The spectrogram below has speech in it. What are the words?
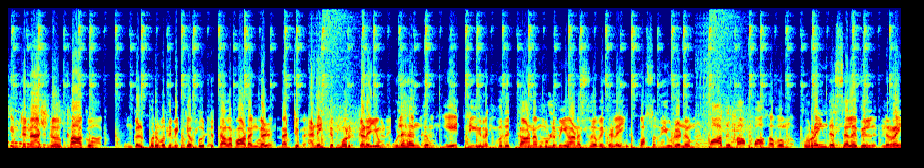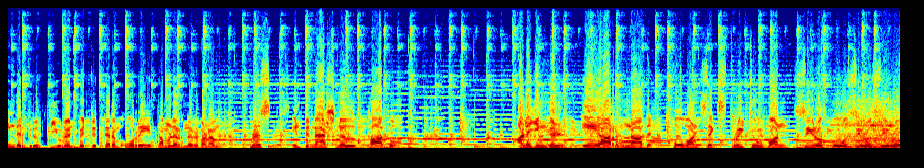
இன்டர்நேஷனல் காகோ உங்கள் பெருமதிமிக்க வீட்டு தளபாடங்கள் மற்றும் அனைத்து பொருட்களையும் உலகெங்கும் ஏற்றி இறக்குவதற்கான முழுமையான சேவைகளை வசதியுடனும் பாதுகாப்பாகவும் குறைந்த செலவில் நிறைந்த திருப்தியுடன் பெற்றுத்தரும் ஒரே தமிழர் நிறுவனம் பிரிஸ்க் இன்டர்நேஷனல் காகோ அழையுங்கள் A R Nathan four one six three two one zero four zero zero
